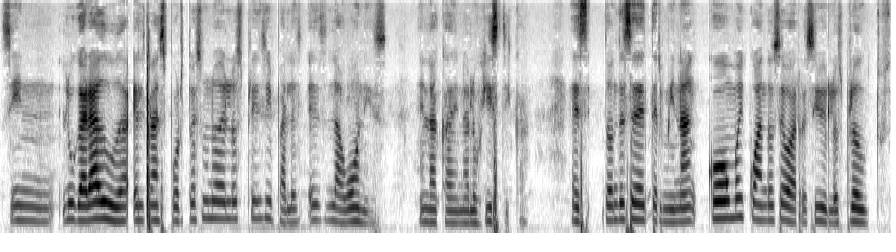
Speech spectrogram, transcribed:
sin lugar a duda, el transporte es uno de los principales eslabones en la cadena logística. Es donde se determinan cómo y cuándo se va a recibir los productos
